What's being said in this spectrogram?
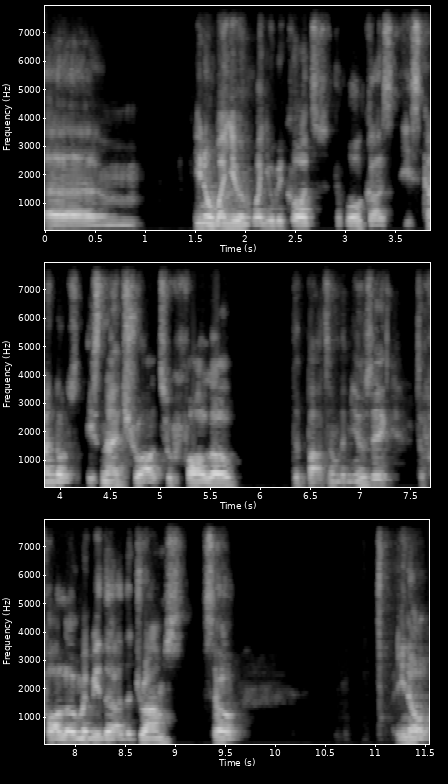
um, you know, when you when you record the vocals, it's kind of it's natural to follow the pattern of the music, to follow maybe the the drums. So, you know,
